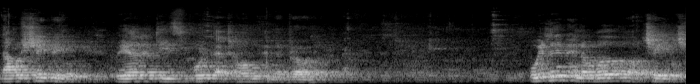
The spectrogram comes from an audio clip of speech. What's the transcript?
now shaping realities both at home and abroad. We live in a world of change,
